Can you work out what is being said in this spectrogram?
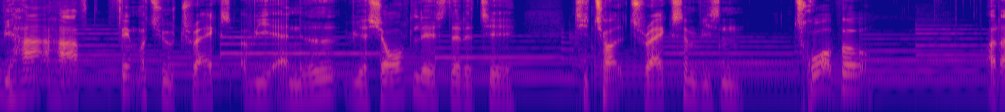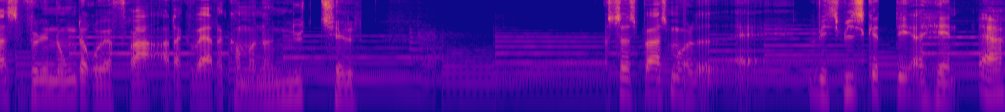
vi har haft 25 tracks, og vi er nede, vi har shortlistet det til 10-12 tracks, som vi sådan tror på. Og der er selvfølgelig nogen, der ryger fra, og der kan være, der kommer noget nyt til. Og så er spørgsmålet, øh, hvis vi skal derhen, ja,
